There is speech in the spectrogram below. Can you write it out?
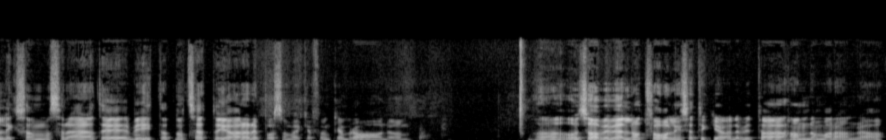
liksom och sådär. Att det, vi hittat något sätt att göra det på som verkar funka bra. Och, då, och, och så har vi väl något förhållningssätt tycker jag, där vi tar hand om varandra och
